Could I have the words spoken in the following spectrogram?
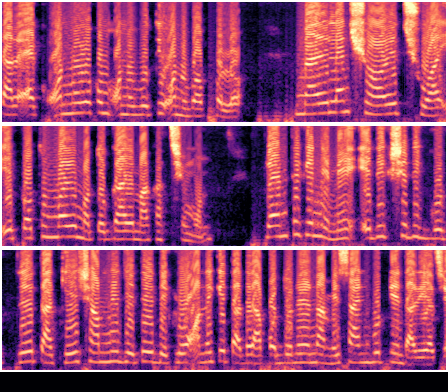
তার এক অন্যরকম অনুভূতি অনুভব হলো। ম্যারিল্যান্ড শহরের ছোঁয়া এ প্রথমবারের মতো গায়ে মাখাচ্ছে মন। প্লেন থেকে নেমে এদিক সেদিক ঘুরতে তাকিয়ে সামনে যেতে দেখল অনেকে তাদের আপনজনের নামে সাইনবোর্ড নিয়ে দাঁড়িয়ে আছে।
